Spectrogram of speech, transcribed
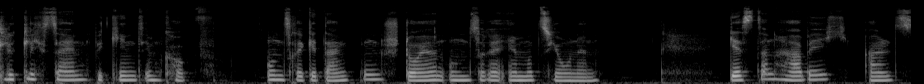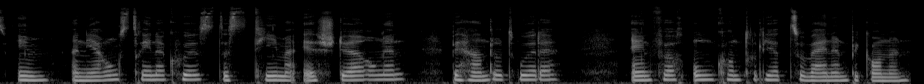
Glücklichsein beginnt im Kopf. Unsere Gedanken steuern unsere Emotionen. Gestern habe ich, als im Ernährungstrainerkurs das Thema Essstörungen behandelt wurde, einfach unkontrolliert zu weinen begonnen.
